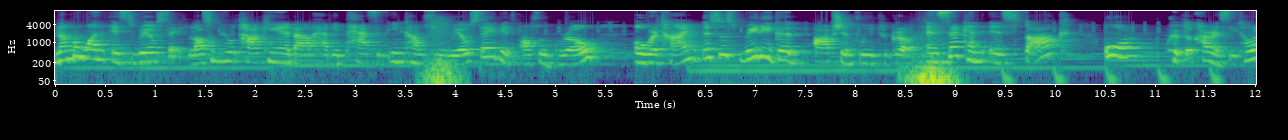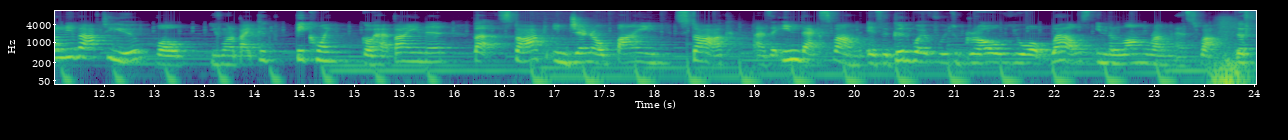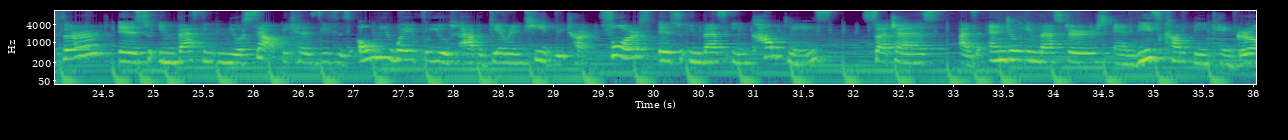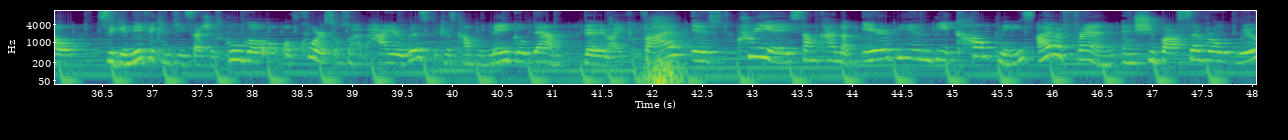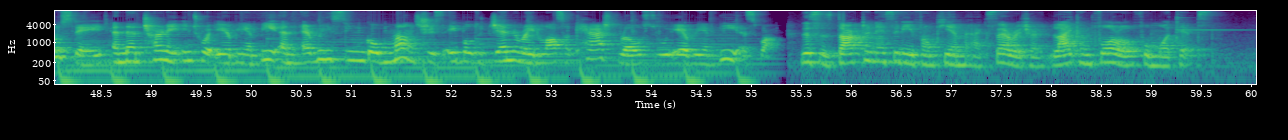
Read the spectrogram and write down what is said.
Number one is real estate. Lots of people talking about having passive income through real estate. It also grow over time. This is really good option for you to grow. And second is stock or cryptocurrency. Totally leave it up to you. Well, you want to buy Bitcoin, go ahead buying it. But stock in general, buying stock as an index fund is a good way for you to grow your wealth in the long run as well. The third is to investing in yourself because this is only way for you to have a guaranteed return. Fourth is to invest in companies such as as angel investors and these companies can grow significantly such as Google of course also have higher risk because company may go down very likely. Five is create some kind of Airbnb companies. I have a friend and she bought several real estate and then turn it into an Airbnb and every single month she's able to generate lots of cash flow through Airbnb as well. This is Dr. Nancy Lee from PM Accelerator. Like and follow for more tips.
